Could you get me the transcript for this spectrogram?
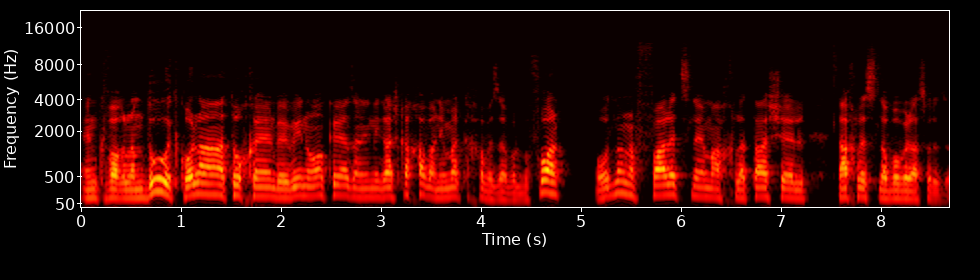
הם כבר למדו את כל התוכן והבינו, אוקיי, אז אני ניגש ככה ואני אומר ככה וזה, אבל בפועל עוד לא נפל אצלם ההחלטה של תכלס לבוא ולעשות את זה.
